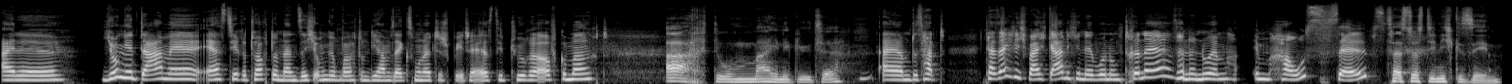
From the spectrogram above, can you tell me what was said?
eine junge Dame erst ihre Tochter und dann sich umgebracht und die haben sechs Monate später erst die Türe aufgemacht. Ach du meine Güte. Ähm, das hat. Tatsächlich war ich gar nicht in der Wohnung drinne, sondern nur im, im Haus selbst. Das heißt, du hast die nicht gesehen.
